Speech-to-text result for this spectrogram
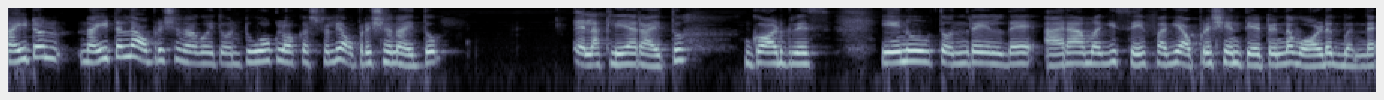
ನೈಟ್ ಆನ್ ನೈಟಲ್ಲೇ ಆಪ್ರೇಷನ್ ಆಗೋಯ್ತು. ಒಂದು ಟೂ ಓ ಕ್ಲಾಕ್ ಅಷ್ಟರಲ್ಲಿ ಆಪ್ರೇಷನ್ ಆಯಿತು. ಎಲ್ಲ ಕ್ಲಿಯರ್ ಆಯಿತು. ಗಾಡ್ ಗ್ರೇಸ್ ಏನೂ ತೊಂದರೆ ಇಲ್ಲದೆ ಆರಾಮಾಗಿ ಸೇಫಾಗಿ ಆಪ್ರೇಷನ್ ಥಿಯೇಟ್ರಿಂದ ವಾರ್ಡಿಗೆ ಬಂದೆ.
